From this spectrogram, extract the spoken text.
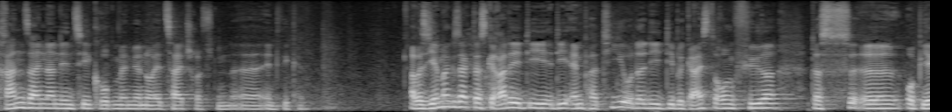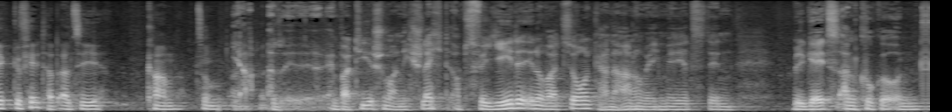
dran sein an den Zielgruppen, wenn wir neue Zeitschriften äh, entwickeln. Aber Sie haben ja gesagt, dass gerade die, die Empathie oder die, die Begeisterung für das äh, Objekt gefehlt hat, als Sie kamen zum. Ja, also äh, Empathie ist schon mal nicht schlecht. Ob es für jede Innovation, keine Ahnung, wenn ich mir jetzt den Bill Gates angucke und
